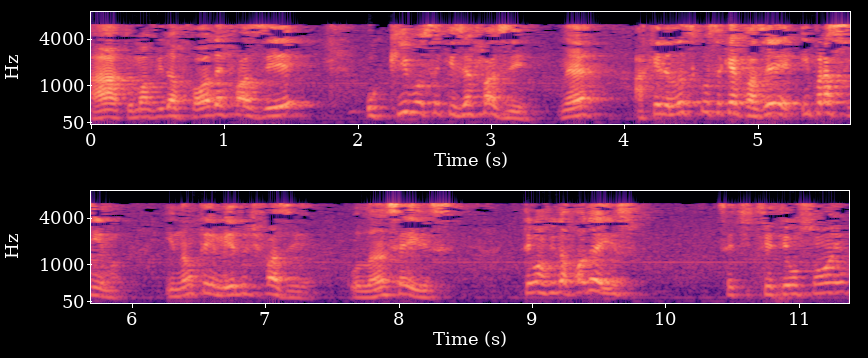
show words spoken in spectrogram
Ah, ter uma vida foda é fazer o que você quiser fazer, né? Aquele lance que você quer fazer, ir pra cima. E não ter medo de fazer. O lance é esse. Ter uma vida foda é isso. Você, você ter um sonho,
